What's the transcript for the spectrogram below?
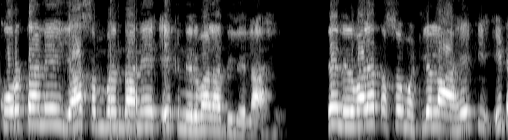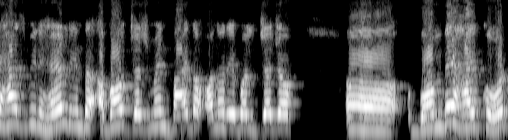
कोर्टाने या संबंधाने एक निर्वाळा दिलेला आहे. त्या निर्वाळ्यात असं म्हटलेलं आहे की it has been held in the about judgment by the honourable जज of Uh, Bombay High Court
